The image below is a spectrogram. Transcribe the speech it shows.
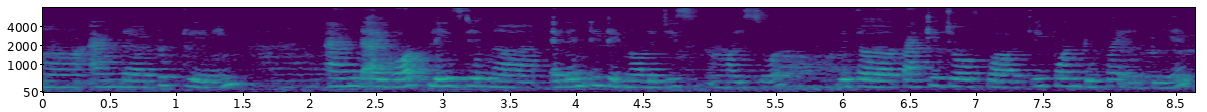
uh, and uh, took training. And I got placed in uh, L&T Technologies Mysore with a package of uh, 3.25 LPA.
